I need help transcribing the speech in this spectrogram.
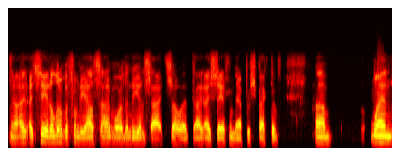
you know, I, I, see it a little bit from the outside more than the inside. So it, I, I say it from that perspective. Um, when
